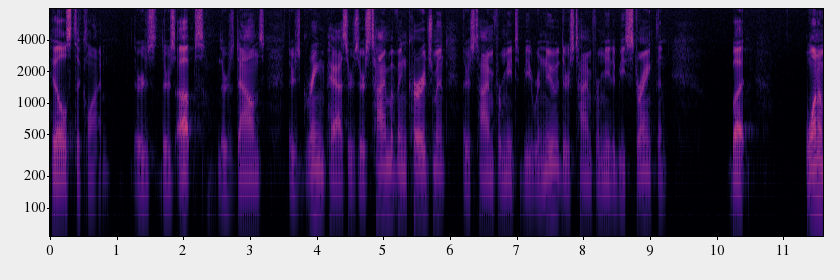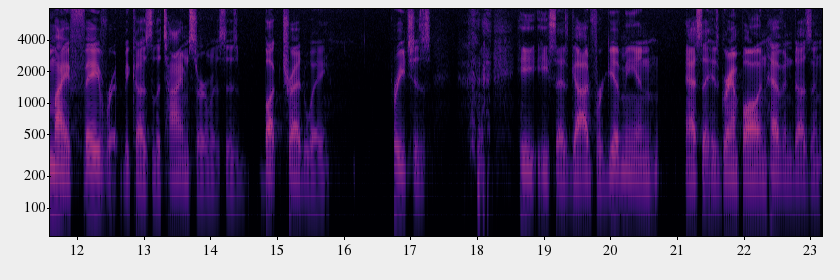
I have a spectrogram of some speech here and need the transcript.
hills to climb, there's there's ups, there's downs, there's green pastures. There's time of encouragement. There's time for me to be renewed. There's time for me to be strengthened. But one of my favorite, because of the time service, is Buck Treadway preaches. he, he says, God, forgive me, and asks that his grandpa in heaven doesn't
